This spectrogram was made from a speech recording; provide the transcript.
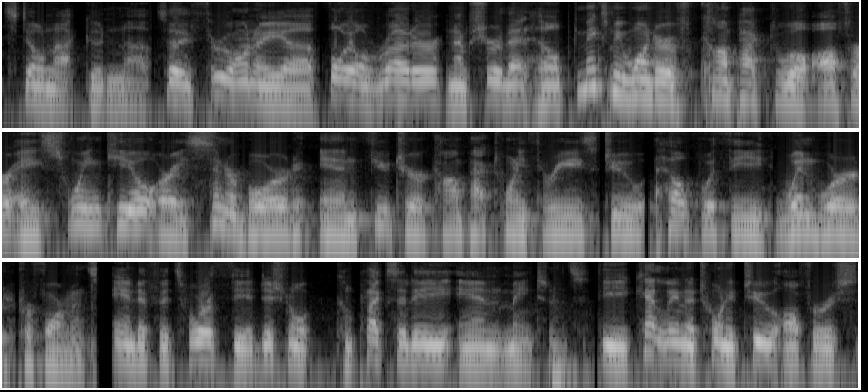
still not good enough. So they threw on a uh, foil rudder, and I'm sure that helped. It makes me wonder if Com Pac will offer a swing keel or a centerboard in future Com Pac 23s to help with the windward performance. And if it's worth the additional complexity and maintenance. The Catalina 22 offers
